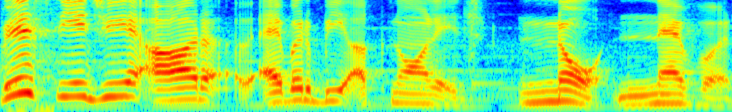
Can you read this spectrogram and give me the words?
Will CJR ever be acknowledged? No, never.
